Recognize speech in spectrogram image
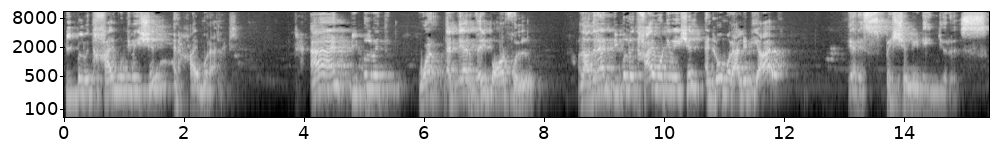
people with high motivation and high morality. And people with what that they are very powerful. On the other hand, people with high motivation and low morality are they are especially dangerous.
